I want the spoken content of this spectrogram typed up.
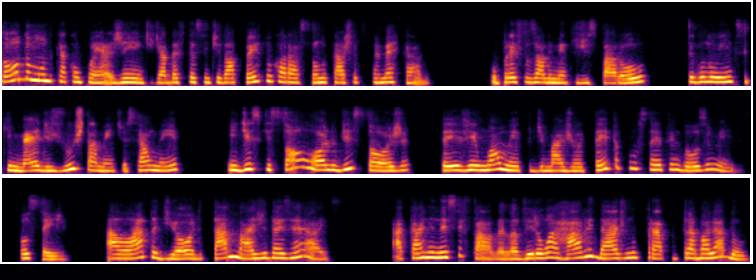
Todo mundo que acompanha a gente já deve ter sentido aperto no coração no caixa do supermercado. O preço dos alimentos disparou, segundo o índice que mede justamente esse aumento, e diz que só o óleo de soja teve um aumento de mais de 80% em 12 meses. Ou seja, a lata de óleo está mais de 10 reais. A carne nem se fala, ela virou uma raridade no prato do trabalhador.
